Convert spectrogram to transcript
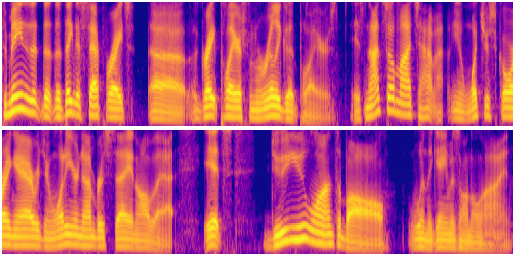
to me, the, the, the thing that separates uh, great players from really good players is not so much how, you know what your scoring average and what do your numbers say and all that. It's do you want the ball when the game is on the line,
